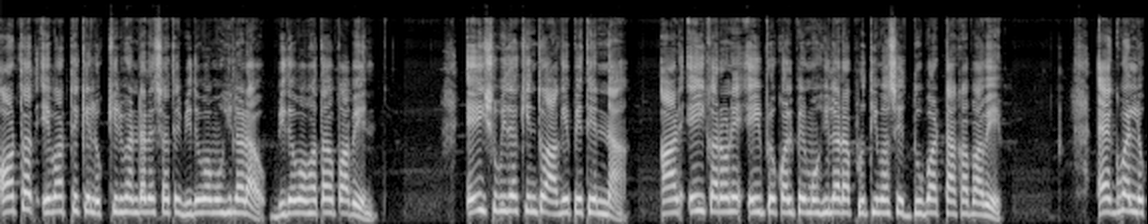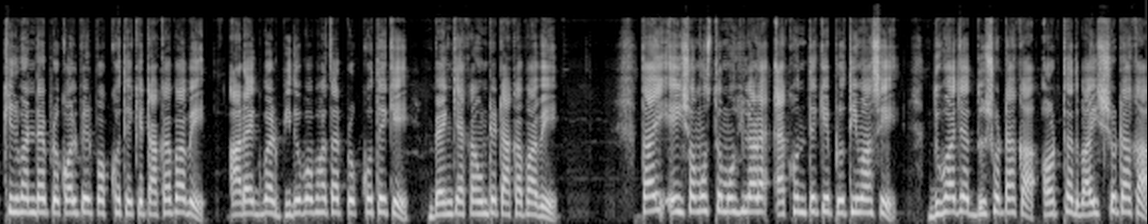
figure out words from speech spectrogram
অর্থাৎ এবার থেকে লক্ষ্মীর ভাণ্ডারের সাথে বিধবা মহিলারাও বিধবা ভাতাও পাবেন। এই সুবিধা কিন্তু আগে পেতেন না। আর এই কারণে এই প্রকল্পের মহিলারা প্রতি মাসে দুবার টাকা পাবে। একবার লক্ষ্মীর ভাণ্ডার প্রকল্পের পক্ষ থেকে টাকা পাবে, আর একবার বিধবা ভাতার পক্ষ থেকে ব্যাঙ্ক অ্যাকাউন্টে টাকা পাবে। তাই এই সমস্ত মহিলারা এখন থেকে প্রতি মাসে দু টাকা অর্থাৎ বাইশশো টাকা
